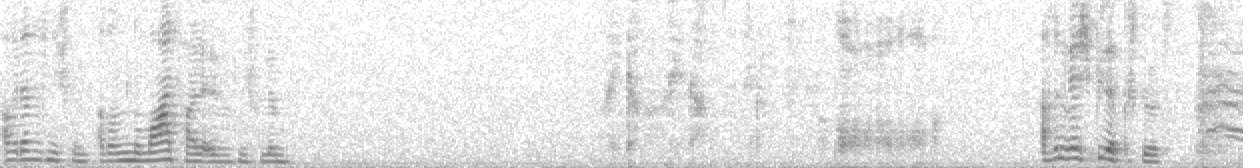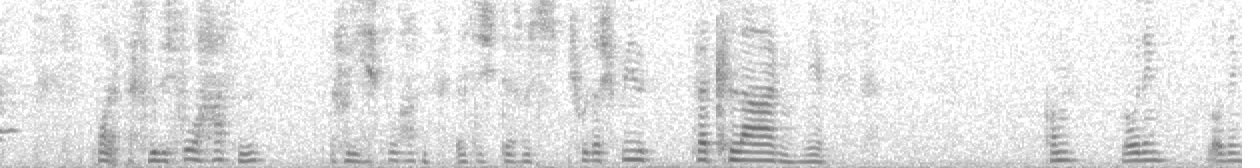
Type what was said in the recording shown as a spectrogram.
Aber das ist nicht schlimm. Aber im Normalfall ist es nicht schlimm. Achtung, der Spiel hat gestürzt. Boah, das, das würde ich so hassen. Das würde ich so hassen. Das, das, das, ich würde das Spiel verklagen. Nee. Komm, Loading, Loading.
